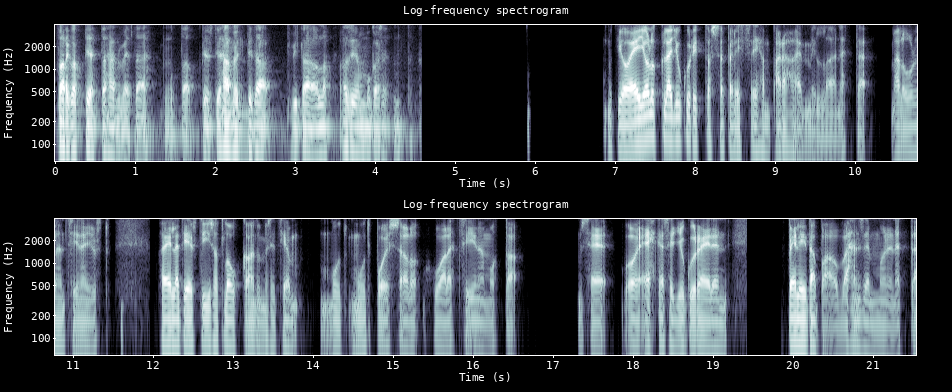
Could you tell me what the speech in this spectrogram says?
tarkoitti, että hän vetää, mutta tietysti hämyt pitää, pitää olla asianmukaiset. Mutta... Mutta joo, ei ollut kyllä jukurit tuossa pelissä ihan parhaimmillaan, että mä luulen, että siinä just heillä tietysti isot loukkaantumiset ja muut, muut poissaolohuolet siinä, mutta se ehkä se jukureiden pelitapa on vähän semmoinen, että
